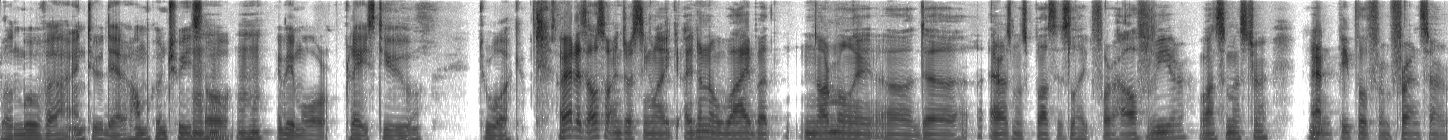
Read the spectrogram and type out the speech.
will move uh, into their home country, so Mhm, mhm. maybe more place to to work. Oh yeah, that's also interesting. Like I don't know why, but normally uh, the Erasmus Plus is like for half a year, one semester, Mm. and people from France are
